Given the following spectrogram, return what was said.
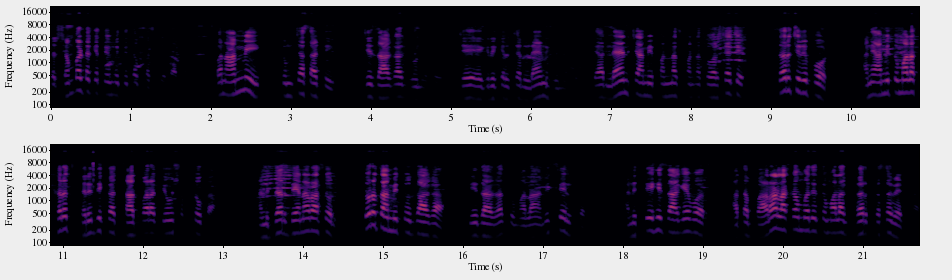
तर शंभर टक्के तुम्ही तिथं फसले जाता. पण आम्ही तुमच्यासाठी जी जागा घेऊन येतो जे एग्रिकल्चर लँड घेऊन येतो त्या लँडचे आम्ही पन्नास पन्नास वर्षाचे सर्च रिपोर्ट आणि आम्ही तुम्हाला खरंच खरेदी खत सातबारा देऊ शकतो का? आणि जर देणार असेल तरच आम्ही तो जागा ती जागा तुम्हाला आम्ही सेल करतो. आणि तेही जागेवर आता बारा लाखामध्ये तुम्हाला घर कसं भेटणार?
